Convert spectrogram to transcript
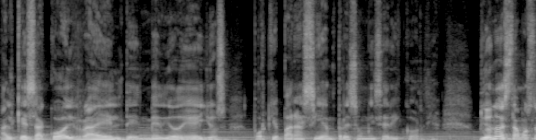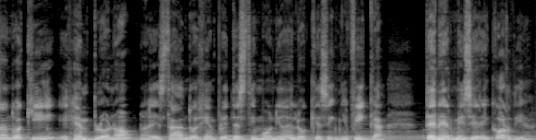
al que sacó a Israel de en medio de ellos, porque para siempre es su misericordia. Dios nos está mostrando aquí ejemplo, ¿no? Nos está dando ejemplo y testimonio de lo que significa tener misericordia.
